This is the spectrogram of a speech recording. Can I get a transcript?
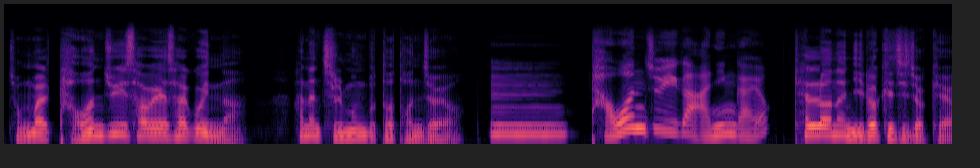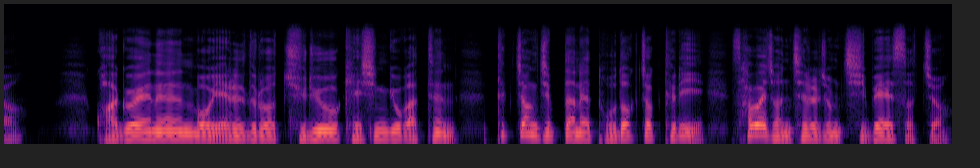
정말 다원주의 사회에 살고 있나 하는 질문부터 던져요. 음, 다원주의가 아닌가요? 텔러는 이렇게 지적해요. 과거에는 뭐 예를 들어 주류 개신교 같은 특정 집단의 도덕적 틀이 사회 전체를 좀 지배했었죠.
